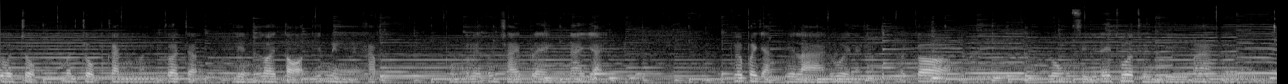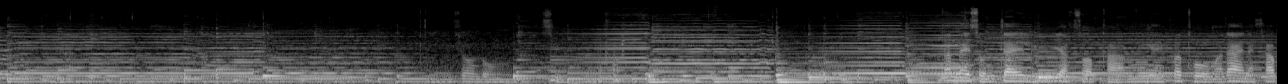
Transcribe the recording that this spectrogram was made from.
ตัวจบมันจบกันมันก็จะเห็นรอยต่อนิดนึงนะครับ ผมก็เลยต้องใช้แปลงหน้าใหญ่ เพื่อประหยัดเวลาด้วยนะครับ แล้วก็ลงสีได้ทั่วถึงดีมากเลย สนใจหรืออยากสอบถามยังไงก็โทรมาได้นะครับ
